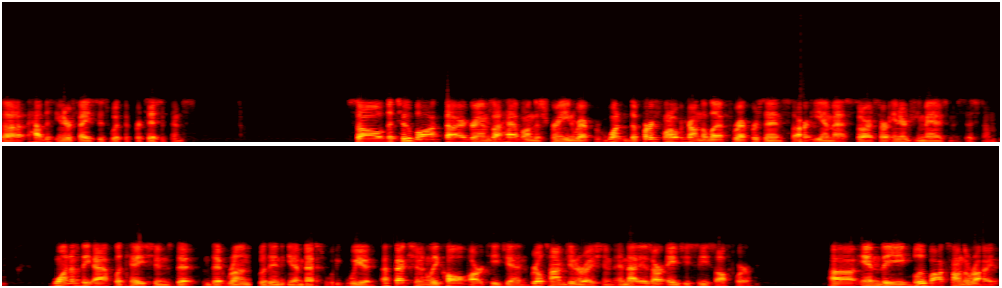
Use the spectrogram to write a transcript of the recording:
uh, how this interfaces with the participants. So the two block diagrams I have on the screen, one, the first one over here on the left represents our EMS, so it's our energy management system one of the applications that, that runs within EMS we, we affectionately call RTGen, real-time generation, and that is our AGC software. Uh, in the blue box on the right,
